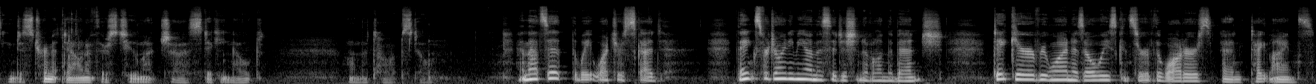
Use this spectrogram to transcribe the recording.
You can just trim it down if there's too much uh, sticking out on the top still. And that's it, the Weight Watcher Scud. Thanks for joining me on this edition of On the Bench. Take care, everyone. As always, conserve the waters and tight lines.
